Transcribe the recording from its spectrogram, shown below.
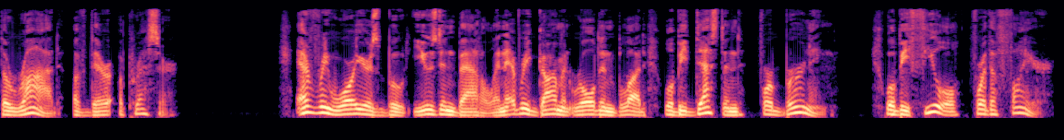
the rod of their oppressor. Every warrior's boot used in battle and every garment rolled in blood will be destined for burning will be fuel for the fire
